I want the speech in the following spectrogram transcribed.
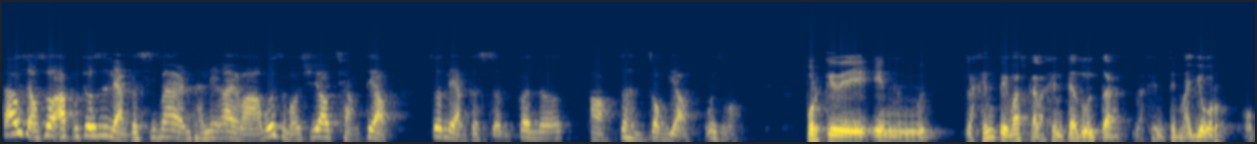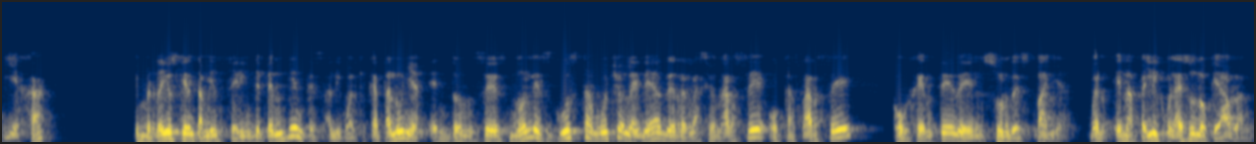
大家会想说啊，不就是两个西班牙人谈恋爱吗？为什么需要强调这两个省份呢？啊，这很重要。为什么？ Porque de- en la gente vasca, la gente adulta, la gente mayor o vieja, en verdad ellos quieren también ser independientes, al igual que Cataluña. Entonces no les gusta mucho la idea de relacionarse o casarse con gente del sur de España. Bueno, en la película, eso es lo que hablan.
